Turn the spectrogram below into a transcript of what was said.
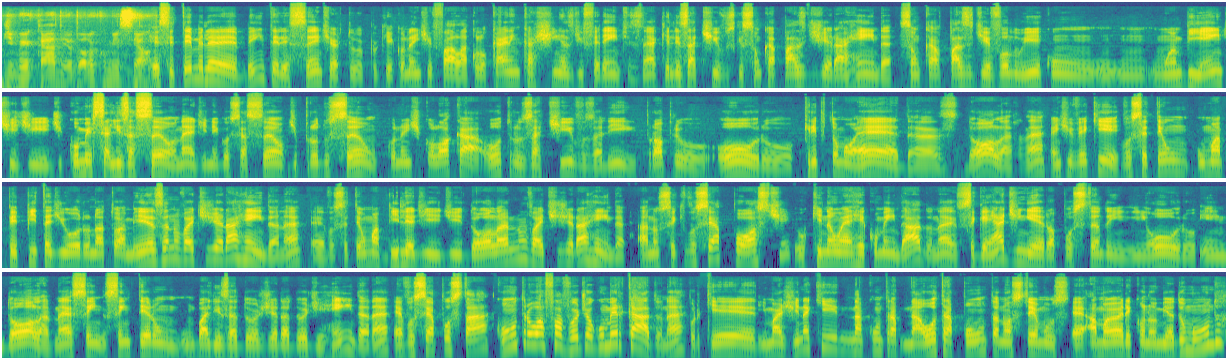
de mercado aí, o dólar comercial. Esse tema ele é bem interessante, Arthur, porque quando a gente fala colocar em caixinhas diferentes, né, aqueles ativos que são capazes de gerar renda, são capazes de evoluir com um, um ambiente de, de comercialização, né, de negociação, de produção, quando a gente coloca outros ativos ali, próprio ouro, criptomoedas, dólar, né, a gente vê que você ter um, uma pepita de ouro na tua mesa não vai te gerar renda, né? É, você ter uma pilha de, de dólar não vai te gerar renda, a não ser que você aposte, o que não é recomendado, né? Você ganhar dinheiro apostando em, em ouro, em dólar, né? Sem, sem ter um, um, balizador gerador de renda, né? É você apostar contra ou a favor de algum mercado, né? Porque imagina que na, contra, na outra ponta nós temos é, a maior economia do mundo,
